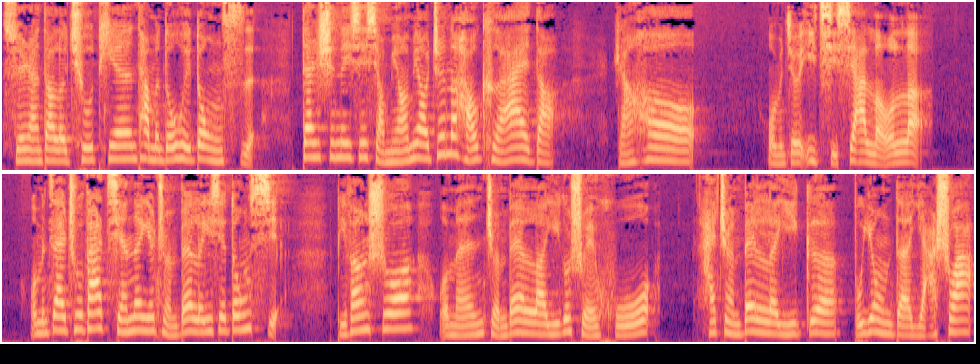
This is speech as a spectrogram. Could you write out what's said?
虽然到了秋天，它们都会冻死，但是那些小苗苗真的好可爱的。然后，我们就一起下楼了。我们在出发前呢，也准备了一些东西，比方说，我们准备了一个水壶，还准备了一个不用的牙刷。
